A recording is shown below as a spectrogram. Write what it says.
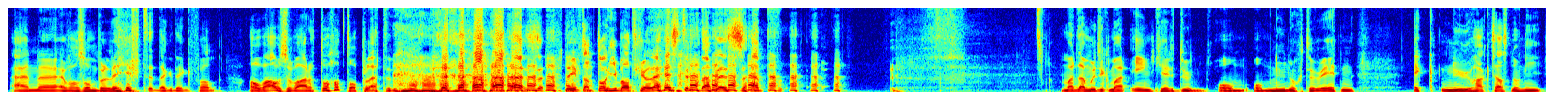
En uh, hij was onbeleefd. En dat ik denk van, oh wauw, ze waren toch aan het opletten. er heeft dan toch iemand geluisterd naar mijn set. maar dat moet ik maar één keer doen, om, om nu nog te weten ik, nu ga ik zelfs nog niet...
